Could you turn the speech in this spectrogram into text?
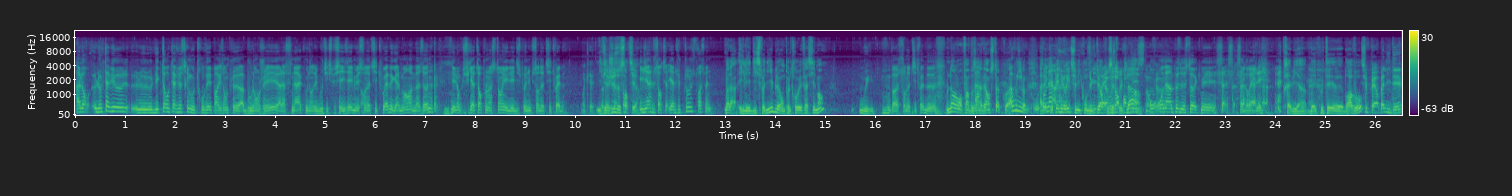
Alors, le lecteur Octavio Stream, vous le trouvez par exemple à Boulanger, à la FNAC ou dans des boutiques spécialisées, mais sur notre site web également, Amazon. Mhm. Et l'amplificateur, pour l'instant, il est disponible sur notre site web. Il vient juste de sortir. Il vient de sortir, il y a juste trois semaines. Voilà, il est disponible, on peut le trouver facilement oui, bah, sur notre site web. Euh. Non, enfin vous en ah. avez en stock quoi. Ah oui, avec les pénuries de semi-conducteurs, tous ces trucs-là. On, a euh. un peu de stock, mais ça, devrait aller. Très bien. Bah, écoutez, euh, bravo. Super, belle idée.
